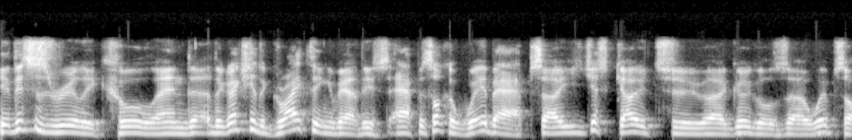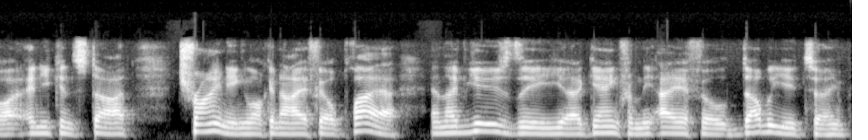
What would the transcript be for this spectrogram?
Yeah, this is really cool. And uh, the, actually, the great thing about this app, it's like a web app. So you just go to uh, Google's uh, website and you can start training like an AFL player. And they've used the uh, gang from the AFLW team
